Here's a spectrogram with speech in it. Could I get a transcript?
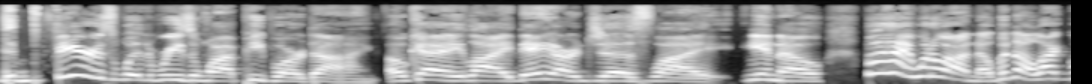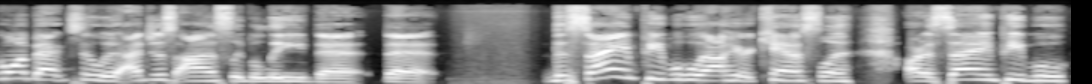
the fear is what the reason why people are dying, okay? Like they are just like, you know, but hey, what do I know? But no, like going back to it, I just honestly believe that that the same people who out here canceling are the same people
